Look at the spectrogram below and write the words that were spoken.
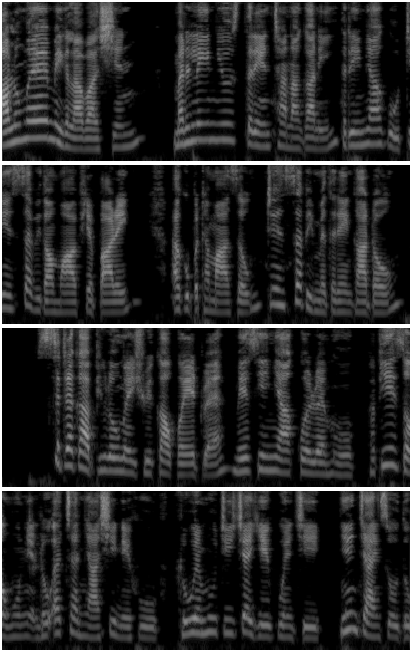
အားလုံးပဲမင်္ဂလာပါရှင်မန္တလေး news သတင်းဌာနကနေသတင်းများကိုတင်ဆက်ပေးသွားမှာဖြစ်ပါတယ်အခုပထမဆုံးတင်ဆက်ပေးမယ့်သတင်းကတော့စစ်တပ်ကပြုလုပ်မဲ့ရွေးကောက်ပွဲအတွက်မဲစင်းများကွဲလွဲမှုမပြည့်စုံမှုနဲ့လိုအပ်ချက်များရှိနေဟုလူဝင်မှုကြီးကြပ်ရေးကွင်းကြီးညင်ကြိုင်ဆိုသူ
